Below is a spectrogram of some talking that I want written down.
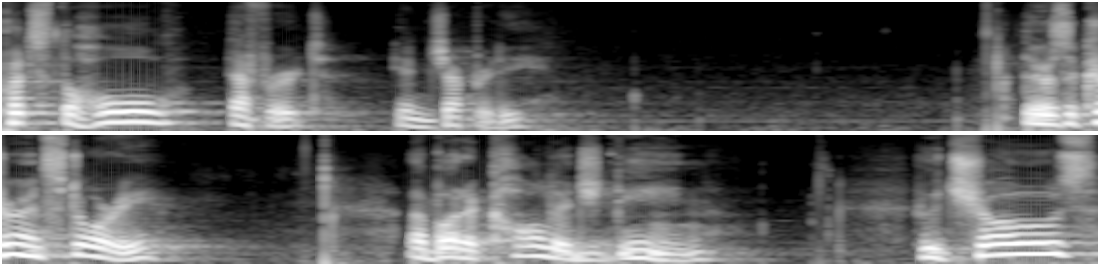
puts the whole effort in jeopardy. There's a current story about a college dean who chose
